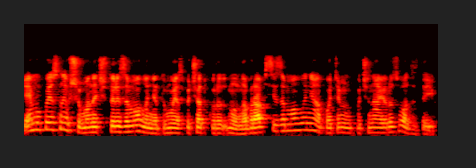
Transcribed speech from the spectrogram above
Я йому пояснив, що в мене чотири замовлення, тому я спочатку ну, набрав всі замовлення, а потім починаю розводити їх.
